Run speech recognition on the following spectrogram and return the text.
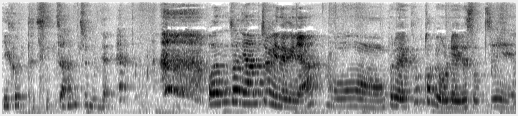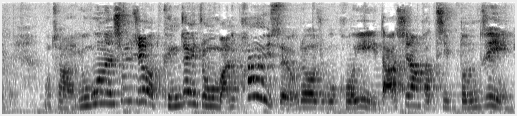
이것도 진짜 한 줌이네. 완전히 한 줌이네 그냥. 어 그래 크롭탑이 원래 이랬었지. 어, 자 요거는 심지어 굉장히 좀 많이 파여 있어요. 그래가지고 거의 나시랑 같이 입던지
